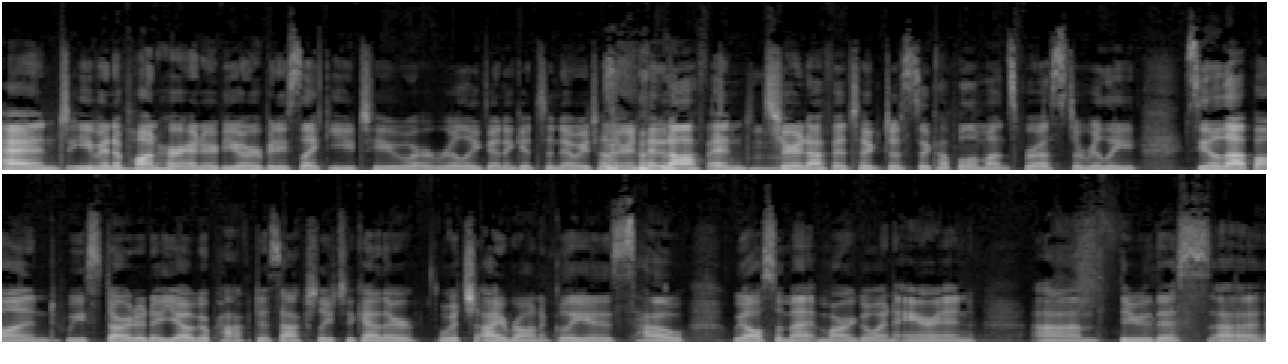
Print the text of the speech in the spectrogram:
And even upon her interview, everybody's like, "You two are really going to get to know each other and hit it off." And sure enough, it took just a couple of months for us to really seal that bond. We started a yoga practice actually together, which ironically is how we also met Margot and Aaron um, through this. Uh,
